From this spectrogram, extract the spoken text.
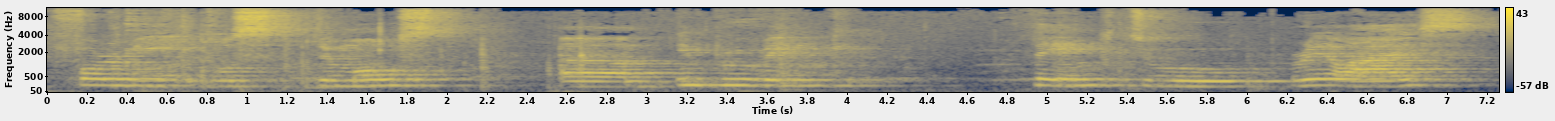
for me it was the most um, improving thing to realize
